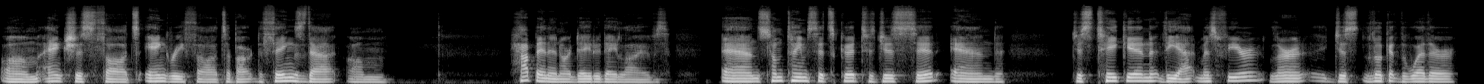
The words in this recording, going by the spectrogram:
um, anxious thoughts, angry thoughts about the things that um, happen in our day to day lives. And sometimes it's good to just sit and just take in the atmosphere, learn, just look at the weather,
